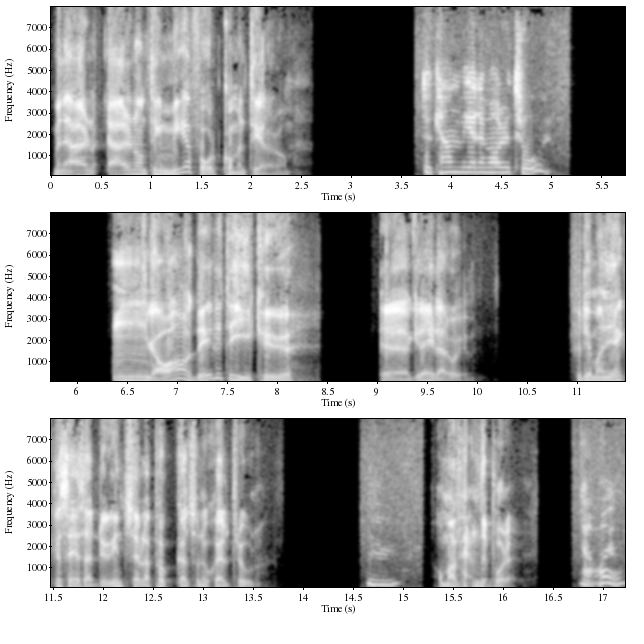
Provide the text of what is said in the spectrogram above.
Men är, är det någonting mer folk kommenterar om? Du kan mer än vad du tror. Mm, ja, det är lite IQ-grej där. då ju. För det man egentligen säger så här, du är inte så jävla puckad som du själv tror. Mm. Om man vänder på det. Ja, jo.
